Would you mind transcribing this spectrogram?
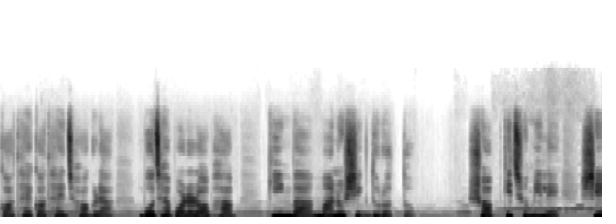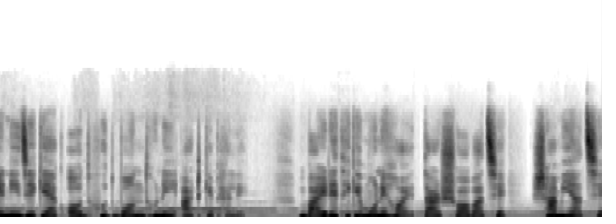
কথায় কথায় ঝগড়া, বোঝাপড়ার অভাব কিংবা মানসিক দূরত্ব। সব কিছু মিলে সে নিজেকে এক অদ্ভুত বন্ধনেই আটকে ফেলে। বাইরে থেকে মনে হয় তার সব আছে, স্বামী আছে,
